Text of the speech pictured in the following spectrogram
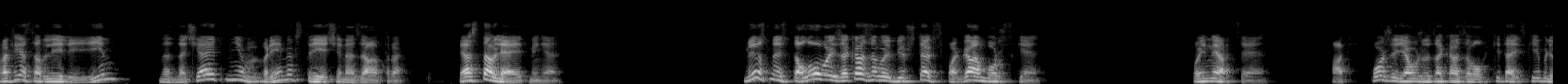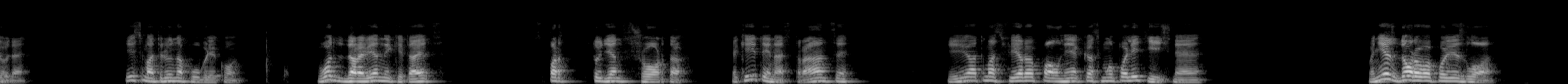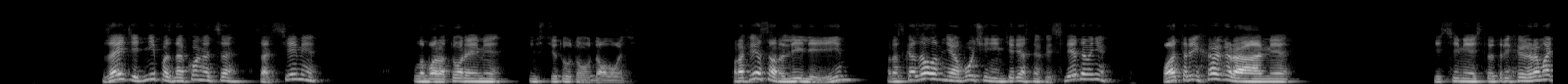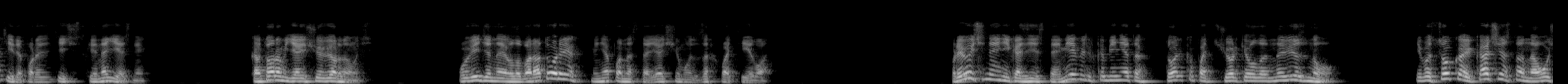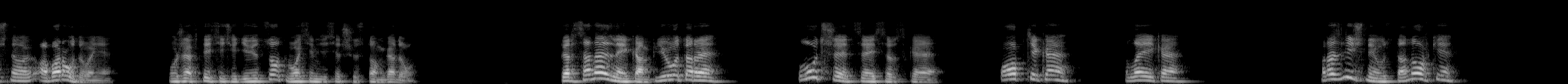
Профессор Лили Ин назначает мне время встречи на завтра и оставляет меня. В местной столовой заказываю бифштекс по-гамбургски. По инерции. А позже я уже заказывал китайские блюда. и смотрю на публику. Вот здоровенный китаец, спортстудент в шортах, какие-то иностранцы, и атмосфера вполне космополитичная. Мне здорово повезло. За эти дни познакомиться со всеми лабораториями института удалось. Профессор Лили Ин рассказала мне об очень интересных исследованиях по трихограмме из семейства трихограмматида, паразитический наездник, к которым я еще вернусь. Увиденное в лабораториях меня по-настоящему захватило. Привычная неказистая мебель в кабинетах только подчеркивала новизну и высокое качество научного оборудования уже в 1986 году. Персональные компьютеры, лучшая цейсовская оптика, лейка, различные установки.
